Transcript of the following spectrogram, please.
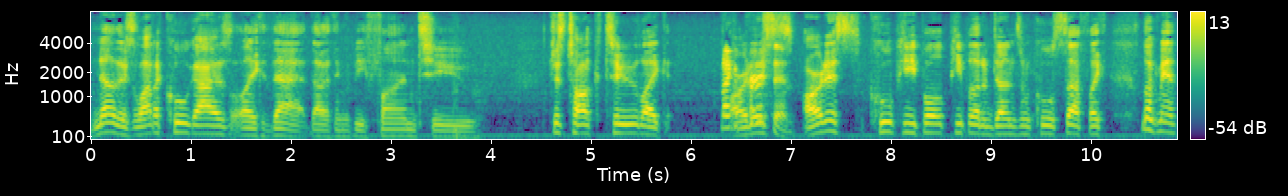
No, there's a lot of cool guys like that that I think would be fun to just talk to, like Like artists, a person. artists, cool people, people that have done some cool stuff. Like, look, man,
